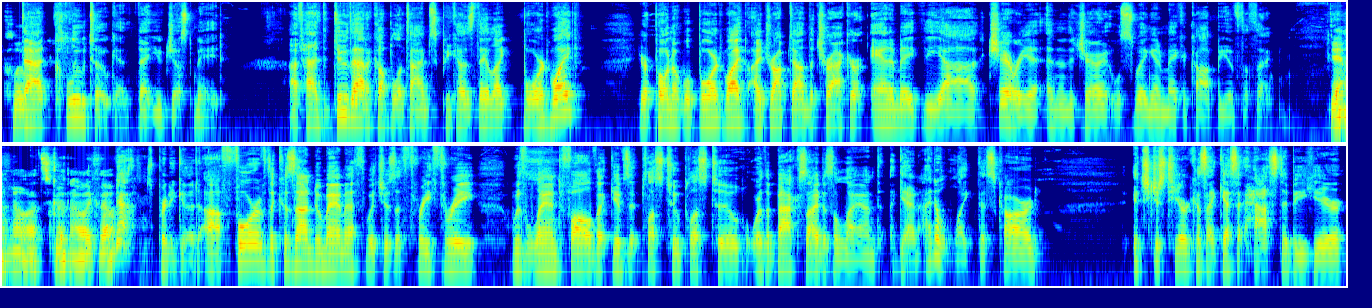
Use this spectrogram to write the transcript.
Clue. that clue token that you just made. I've had to do that a couple of times because they like board wipe. Your opponent will board wipe. I drop down the tracker, animate the uh, chariot, and then the chariot will swing in and make a copy of the thing. Yeah, no, that's good. I like that. Yeah, it's pretty good. Uh, four of the Kazandu Mammoth, which is a 3 3 with landfall that gives it plus two, plus two, or the backside is a land. Again, I don't like this card. It's just here because I guess it has to be here.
